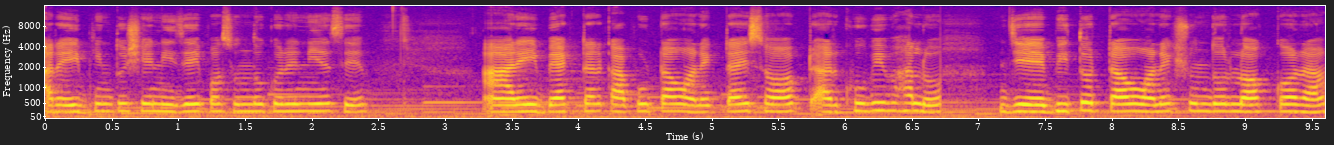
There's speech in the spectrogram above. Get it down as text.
আর এই কিন্তু সে নিজেই পছন্দ করে নিয়েছে। আর এই ব্যাগটার কাপড়টাও অনেকটাই সফট আর খুবই ভালো। যে ভিতরটাও অনেক সুন্দর লক করা।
